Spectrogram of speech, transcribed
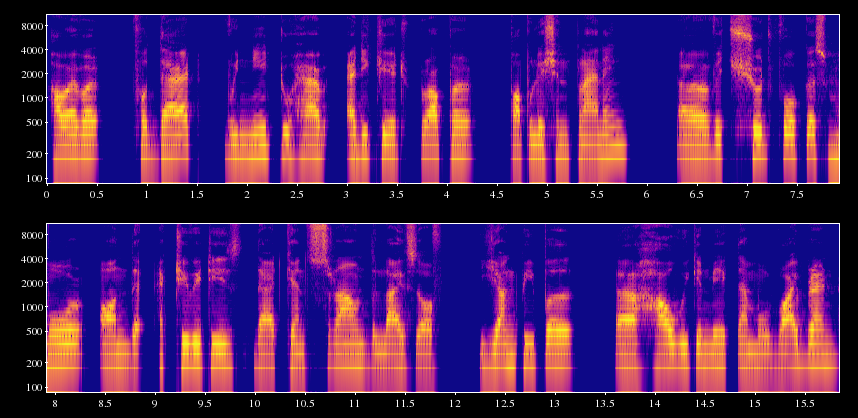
However for that we need to have adequate proper population planning uh, which should focus more on the activities that can surround the lives of young people, uh, how we can make them more vibrant,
